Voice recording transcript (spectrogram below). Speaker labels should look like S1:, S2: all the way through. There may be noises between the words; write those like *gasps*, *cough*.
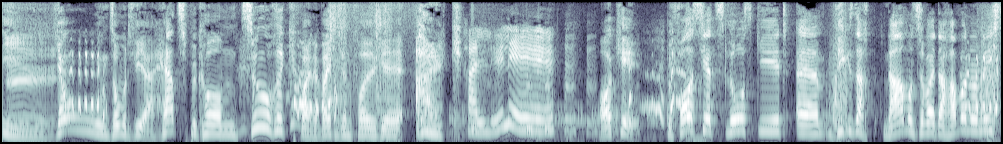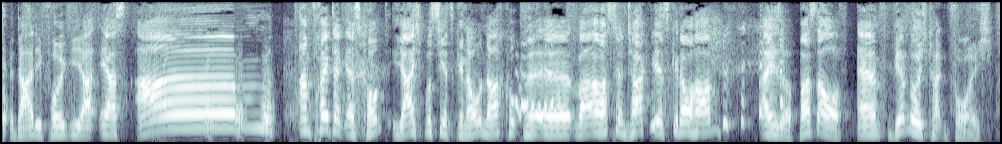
S1: Jo, und somit wieder herzlich willkommen zurück bei einer weiteren Folge Ark.
S2: Hallöle.
S1: Okay, bevor es jetzt losgeht, ähm, wie gesagt, Namen und so weiter haben wir noch nicht, da die Folge ja erst am, am Freitag erst kommt. Ja, ich muss jetzt genau nachgucken, äh, was für einen Tag wir jetzt genau haben. Also, pass auf, ähm, wir haben Neuigkeiten für euch.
